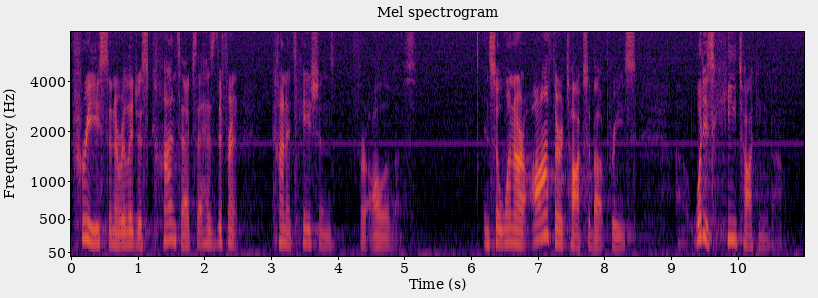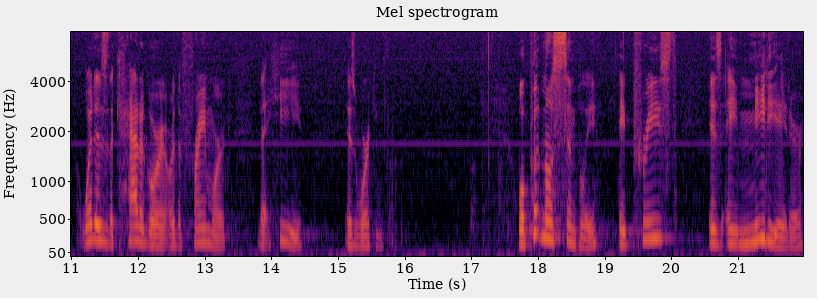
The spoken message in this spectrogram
priest in a religious context, that has different connotations for all of us. And so when our author talks about priests, uh, what is he talking about? What is the category or the framework that he is working from? Well, put most simply, a priest is a mediator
